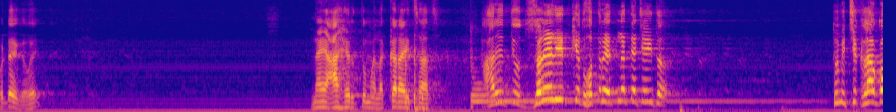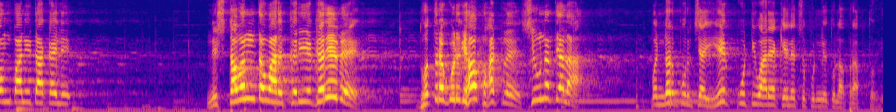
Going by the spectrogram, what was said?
कुठं आहे ग नाही आहेर तुम्हाला करायचाच अरे तो जळेल इतके धोत्र आहेत ना त्याच्या इथं. तुम्ही चिखला कोम पाणी टाकायले. निष्ठावंत वारकरी गरीब आहे. धोत्र गुडघ्या फाटलंय शिवण त्याला. पंढरपूरच्या एक कोटी वाऱ्या केल्याचं पुण्य तुला प्राप्त होईल.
